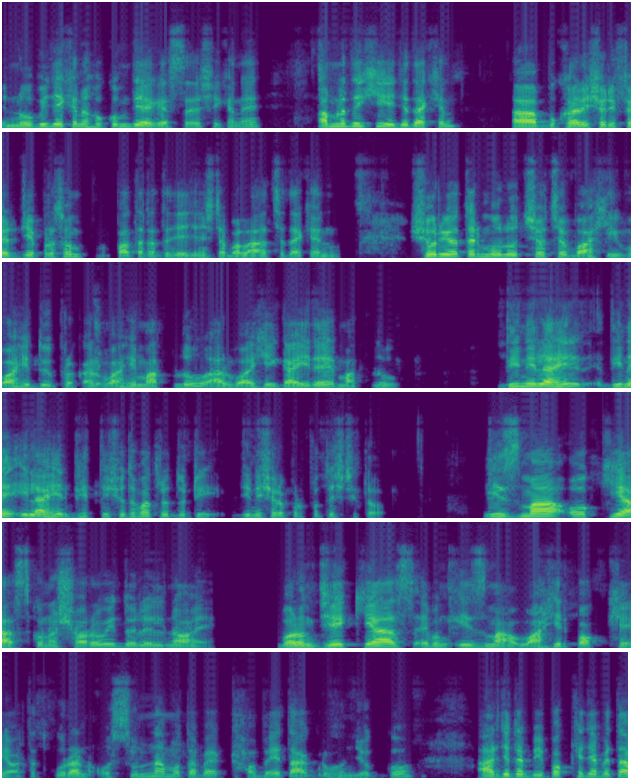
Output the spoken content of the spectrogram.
নবী যেখানে হুকুম দিয়ে গেছে, সেখানে আমরা দেখি এই যে দেখেন বুখারী শরীফের যে ১ম পাতাটাতে যে জিনিসটা বলা আছে দেখেন, শরীয়তের মূল উৎস হচ্ছে ওয়াহী। ওয়াহী ২ প্রকার। ওয়াহী মাতলু আর ওয়াহী গাইরে মাতলু। দিন ইলাহির দিনে ইলাহির ভিত্তি শুধুমাত্র ২ টি জিনিসের উপর প্রতিষ্ঠিত। ইজমা ও কিয়াস কোন শরঈ দলিল নয়। বরং যে কিয়াস এবং ইজমা ওয়াহির পক্ষে অর্থাৎ কোরআন ও সুন্না মোতাবেক হবে তা গ্রহণযোগ্য। আর যেটা বিপক্ষে যাবে তা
